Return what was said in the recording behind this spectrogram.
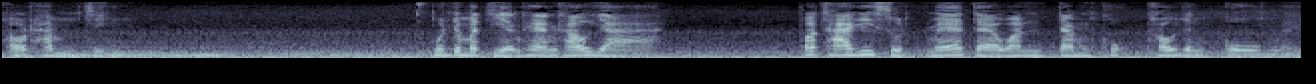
เขาทำจริง คุณจะมาเถียงแทนเขาอย่า เพราะท้ายที่สุดแม้แต่วันจำคุกเขายังโกงเลย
